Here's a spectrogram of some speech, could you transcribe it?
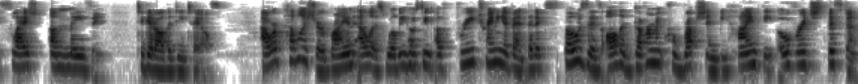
slash amazing to get all the details. Our publisher, Brian Ellis, will be hosting a free training event that exposes all the government corruption behind the overage system,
